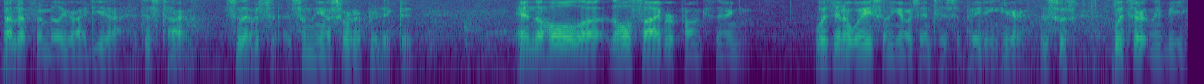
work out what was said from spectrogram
not a familiar idea at this time. So that was something I sort of predicted. And the whole uh, the whole cyberpunk thing was in a way something I was anticipating here. This was would certainly be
